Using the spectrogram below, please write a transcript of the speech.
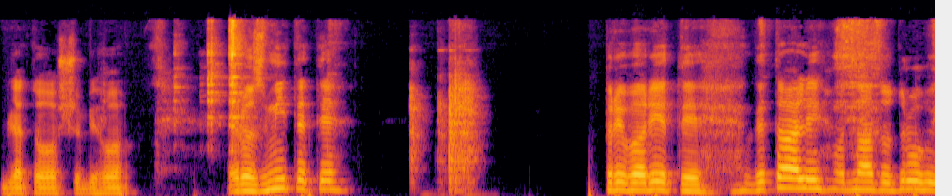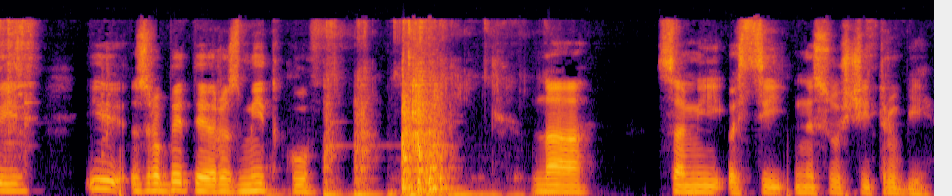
для того, щоб його розмітити, приварити деталі одна до другої і зробити розмітку на самій ось цій несущій трубі.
